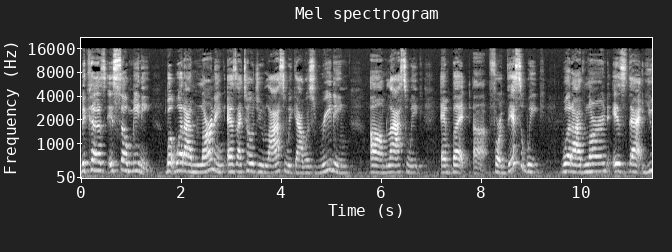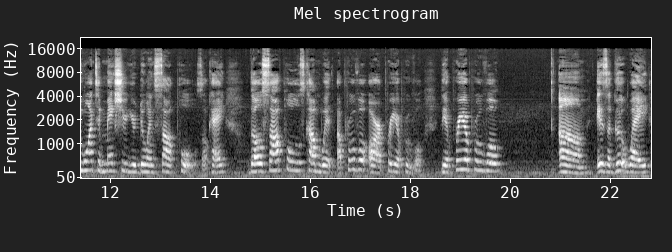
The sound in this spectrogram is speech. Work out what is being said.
because it's so many. But what I'm learning, as I told you last week, I was reading um, last week, and but uh, for this week, what I've learned is that you want to make sure you're doing soft pulls. Okay, those soft pulls come with approval or pre-approval. The pre-approval um, is a good way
